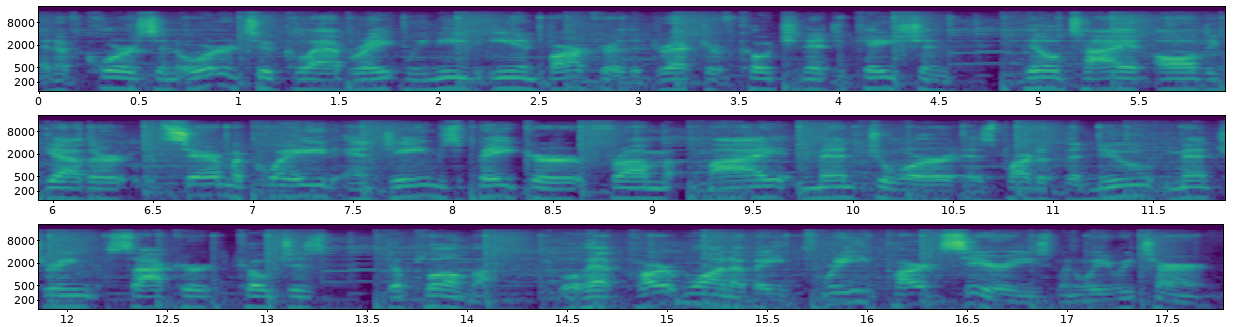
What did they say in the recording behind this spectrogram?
And of course, in order to collaborate, we need Ian Barker, the director of coaching education. He'll tie it all together with Sarah McQuaid and James Baker from My Mentor as part of the new Mentoring Soccer Coaches Diploma. We'll have part one of a three part series when we return.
